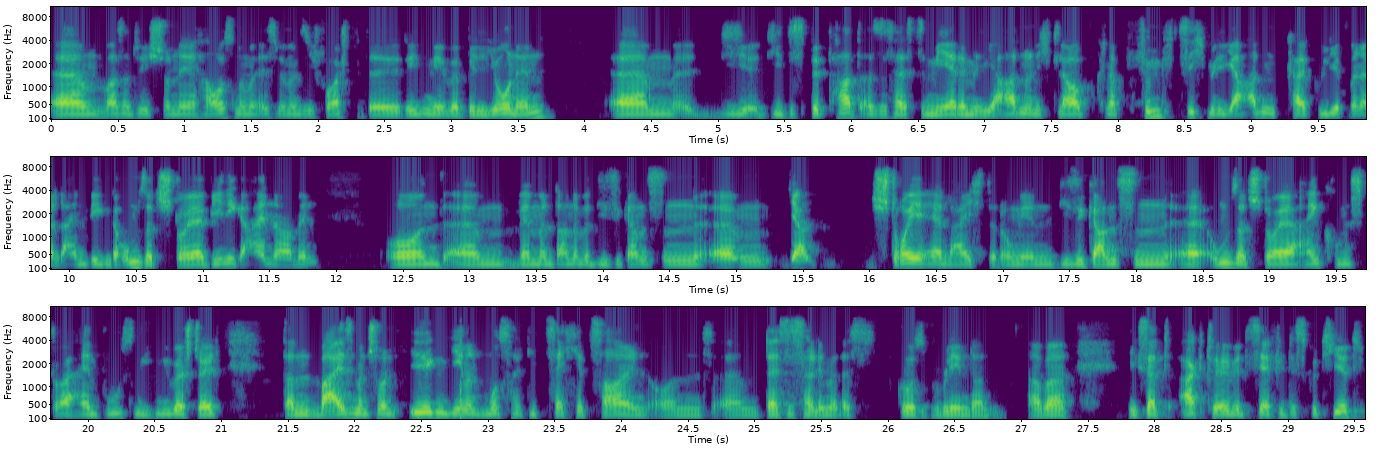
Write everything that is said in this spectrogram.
ähm, was natürlich schon eine Hausnummer ist, wenn man sich vorstellt, da reden wir über Billionen, ähm, die, die das BIP hat, also das heißt mehrere Milliarden und ich glaube, knapp 50 Milliarden kalkuliert man allein wegen der Umsatzsteuer, weniger Einnahmen. Und ähm, wenn man dann aber diese ganzen ähm, ja, Steuererleichterungen, diese ganzen äh, Umsatzsteuer, Einkommensteuereinbußen gegenüberstellt, dann weiß man schon, irgendjemand muss halt die Zeche zahlen und ähm, das ist halt immer das große Problem dann. Aber wie gesagt, aktuell wird sehr viel diskutiert.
